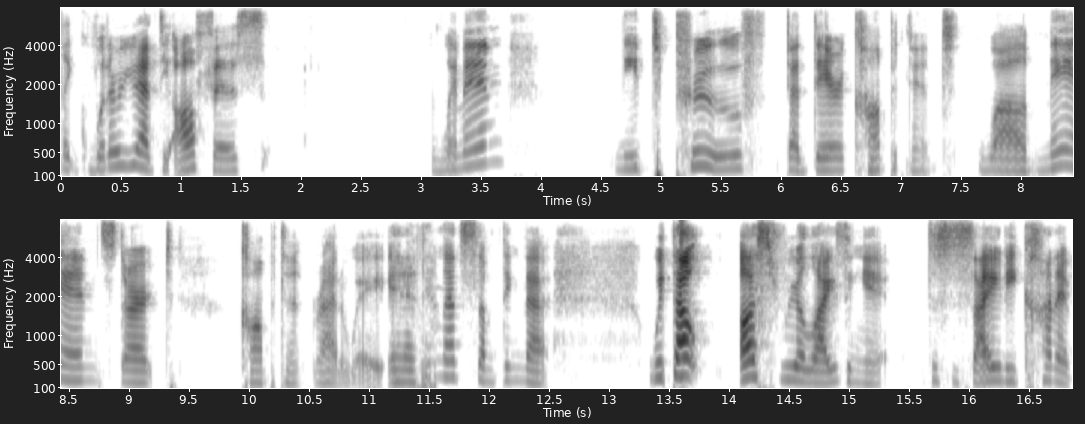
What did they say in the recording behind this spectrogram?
like, what are you at the office? Women need to prove that they're competent, while men start competent right away. And I think that's something that without us realizing it, the society kind of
